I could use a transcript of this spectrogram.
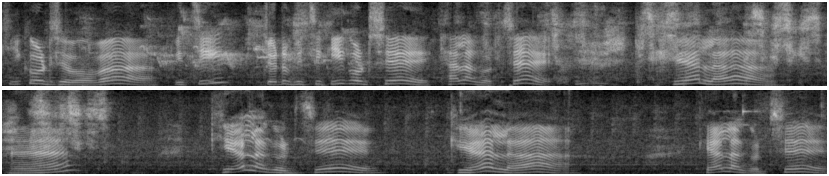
কি করছে বাবা? পিচি? ছোট পিচি কি করছে? খেলা করছে? খেলা? হ্যাঁ? খেলা করছে? খেলা? খেলা করছে?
